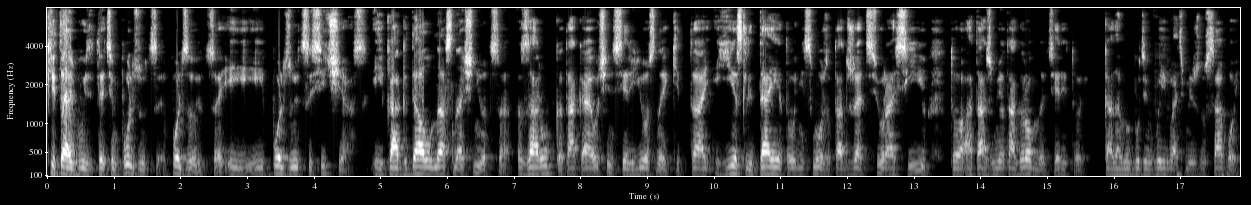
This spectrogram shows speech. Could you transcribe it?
Китай будет этим пользоваться, пользоваться и, и пользуется сейчас. И когда у нас начнется зарубка такая очень серьезная, Китай, если до этого не сможет отжать всю Россию, то отожмет огромную территорию, когда мы будем воевать между собой.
